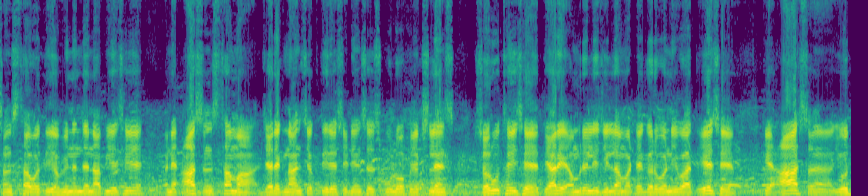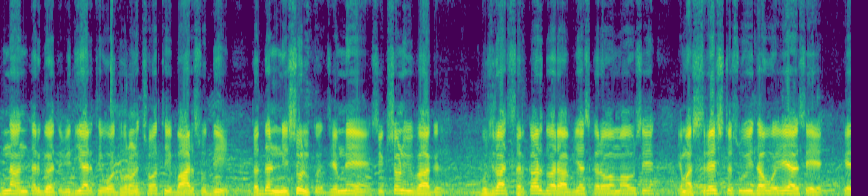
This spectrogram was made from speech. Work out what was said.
સંસ્થા વતી અભિનંદન આપીએ છીએ અને આ સંસ્થામાં જ્યારે Gyanshakti residential school of excellence શરૂ થઈ છે ત્યારે અમરેલી જિલ્લા માટે ગર્વની વાત એ છે કે આ યોજના અંતર્ગત વિદ્યાર્થીઓ ધોરણ છ થી બાર સુધી તદ્દન નિઃશુલ્ક, જેમને શિક્ષણ વિભાગ ગુજરાત સરકાર દ્વારા અભ્યાસ કરવામાં આવશે, એમાં શ્રેષ્ઠ સુવિધાઓ એ હશે કે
